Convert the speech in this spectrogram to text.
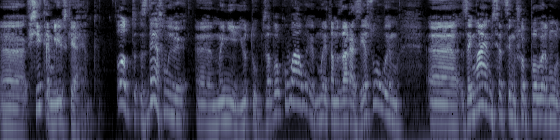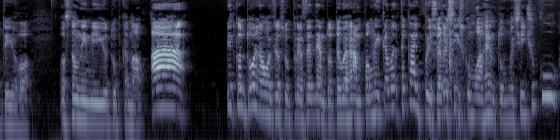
е, всі кремлівські агенти. От знесли е, мені Ютуб заблокували. Ми там зараз з'ясовуємо, е, займаємося цим, щоб повернути його, основний мій Ютуб канал. А Підконтрольного офісу президенту Телеграм Помийка Вертикаль пише російському агенту Мосійчуку,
